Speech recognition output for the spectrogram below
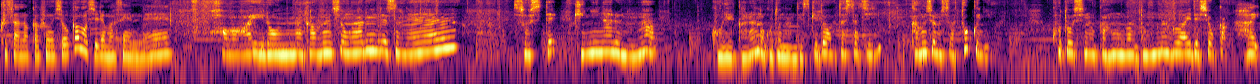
草の花粉症かもしれませんね。はい、いろんな花粉症があるんですね。そして気になるのがこれからのことなんですけど私たち花粉症の人は特に今年の花粉はどんな具合でしょうか？はい。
